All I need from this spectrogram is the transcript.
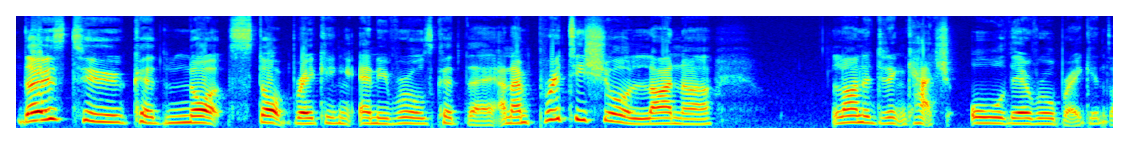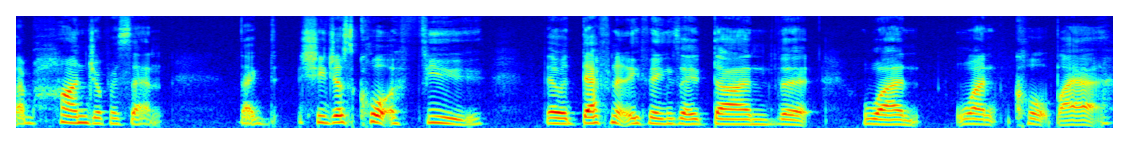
Those two could not stop breaking any rules, could they? And I'm pretty sure Lana Lana didn't catch all their rule breakings. I'm 100%. Like, she just caught a few. There were definitely things they've done that weren't weren't caught by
